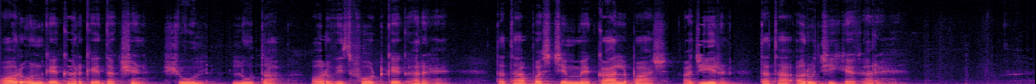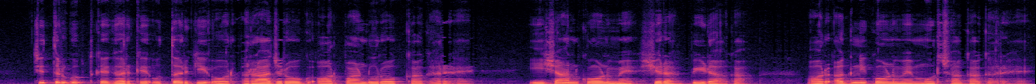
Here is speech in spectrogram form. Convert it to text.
और उनके घर के दक्षिण शूल, लूता और विस्फोट के घर हैं तथा पश्चिम में कालपाश, अजीर्ण तथा अरुचि के घर हैं। चित्रगुप्त के घर के उत्तर की ओर राजरोग और पांडुरोग का घर है। ईशान कोण में शिरह पीड़ा का और अग्निकोण में मूर्छा का घर है।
